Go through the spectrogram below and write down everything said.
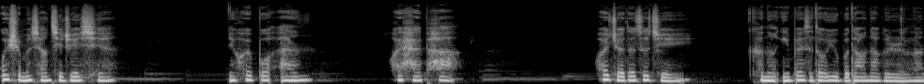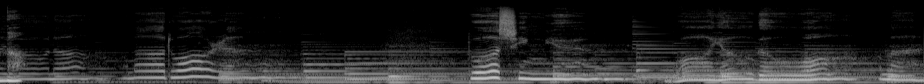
为什么想起这些，你会不安，会害怕，会觉得自己可能一辈子都遇不到那个人了呢？多幸运，我有个我们，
